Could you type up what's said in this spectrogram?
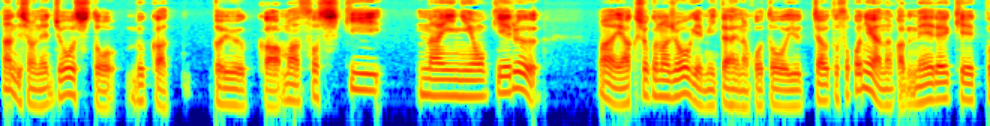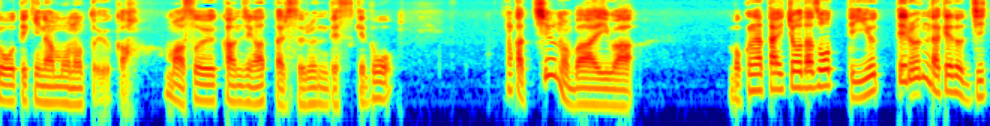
なんでしょうね、上司と部下というか、まあ組織内における、まあ役職の上下みたいなことを言っちゃうと、そこにはなんか命令系統的なものというか、まあそういう感じがあったりするんですけど、なんか中の場合は、僕が隊長だぞって言ってるんだけど、実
